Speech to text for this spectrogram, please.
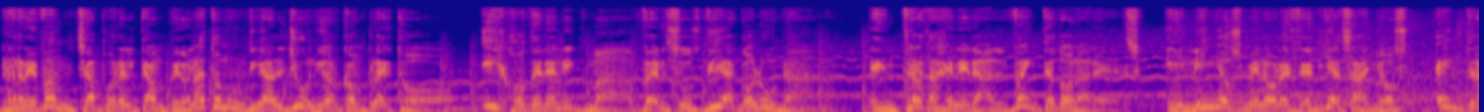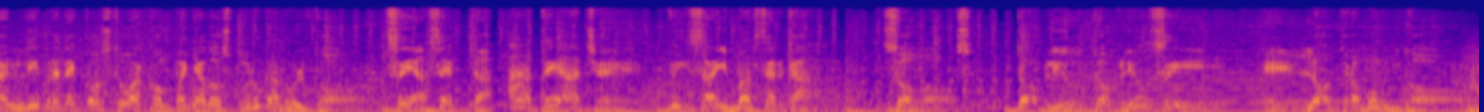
Revancha por el Campeonato Mundial Junior completo. Hijo del Enigma versus Diego Luna. Entrada general 20 dólares y niños menores de 10 años entran libre de costo acompañados por un adulto. Se acepta ATH, Visa y Mastercard. Somos WWC, el otro mundo.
